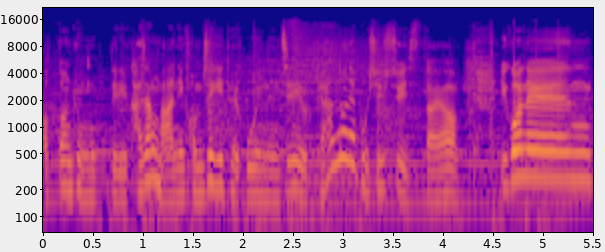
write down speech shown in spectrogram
어떤 종목들이 가장 많이 검색이 되고 있는지 이렇게 한눈에 보실 수 있어요. 이거는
